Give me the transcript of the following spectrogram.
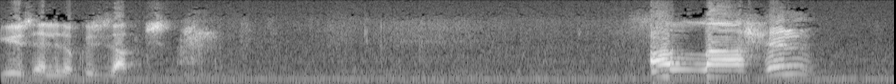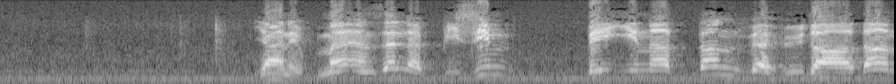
159-160 Allah'ın yani me bizim beyinattan ve hüdadan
